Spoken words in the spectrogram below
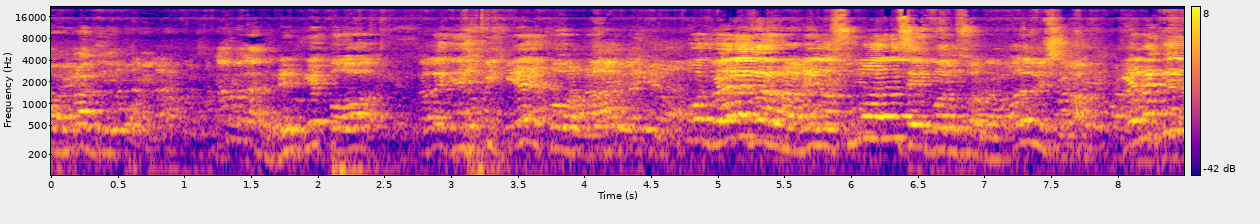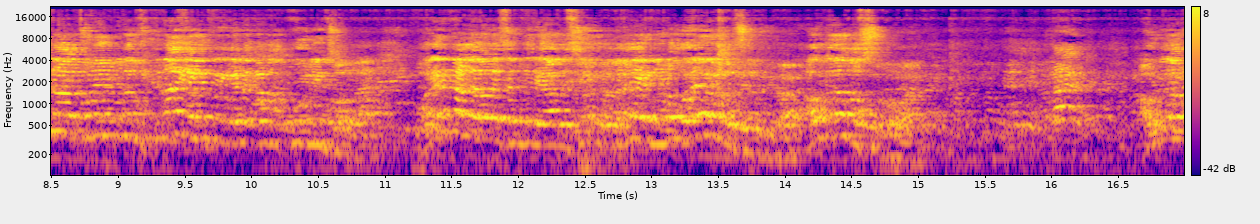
போவீங்களா விஜய் போவீங்களா? ரெண்டு இப்போ நல்லா கேட்பீங்க ஏன் ஒரு வேலைக்காரன் நான் சும்மா தான் செய்ய போறேன்னு சொல்றேன். முதல் விஷயம் எனக்கு நான் துணை எனக்கு எனக்கான கூலின்னு சொல்றேன். ஒரே நாள் வேலை செஞ்சு யாரும் என்னோட ஒரே வேலை அவங்க தான் வசூல் போவாங்க அவங்க தான்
